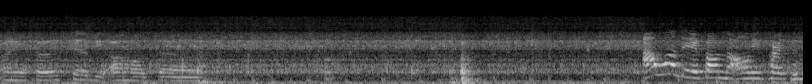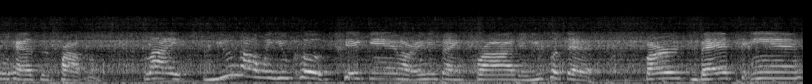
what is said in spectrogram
Alright, so it should be almost done. If I'm the only person who has this problem. Like, you know when you cook chicken or anything fried and you put that first batch in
